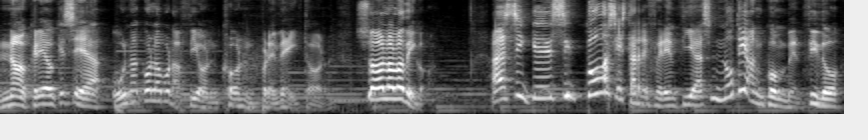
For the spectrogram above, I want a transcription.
No creo que sea una colaboración con Predator, solo lo digo. Así que si todas estas referencias no te han convencido,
